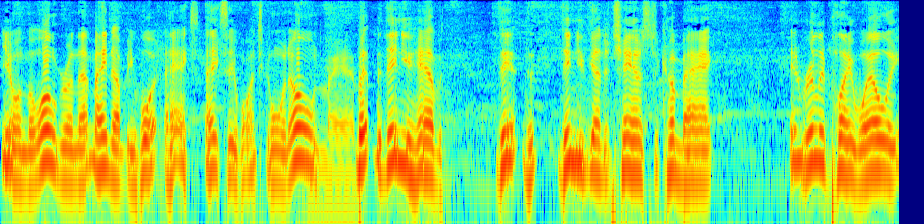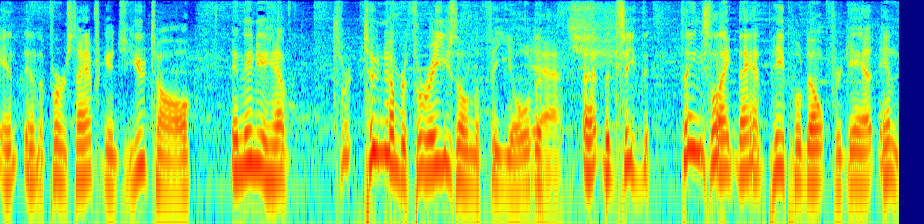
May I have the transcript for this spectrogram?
you know, in the long run, that may not be what actually what's going on. Man. But, but then you have, then, then you've got a chance to come back and really play well in, in the first half against Utah, and then you have th- two number threes on the field. Yeah. Uh, but see, th- things like that people don't forget. And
